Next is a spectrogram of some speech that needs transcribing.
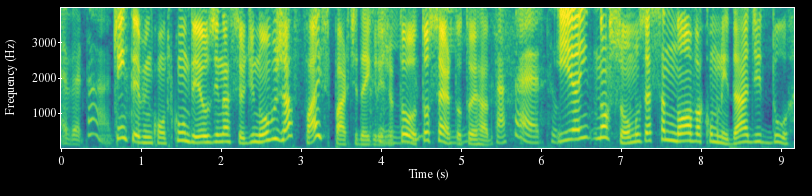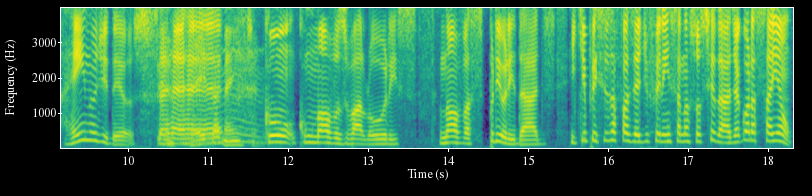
É verdade. Quem teve um encontro com Deus e nasceu de novo já faz parte da igreja. Sim, tô, tô certo sim, ou tô errado? Tá certo. E aí nós somos essa nova comunidade do reino de Deus. Perfeitamente. É, com, com novos valores, novas prioridades e que precisa fazer a diferença na sociedade. Agora, Saião,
